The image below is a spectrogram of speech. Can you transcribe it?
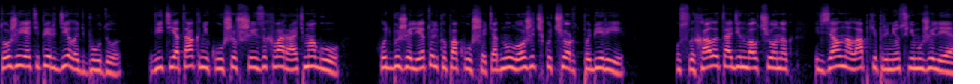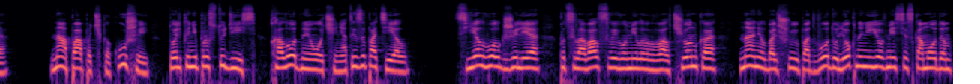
Что же я теперь делать буду? Ведь я так не кушавший захворать могу. Хоть бы желе только покушать, одну ложечку, черт побери». Услыхал это один волчонок и взял на лапки, принес ему желе. «На, папочка, кушай, только не простудись, холодный очень, а ты запотел». Съел волк желе, поцеловал своего милого волчонка, нанял большую подводу, лег на нее вместе с комодом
